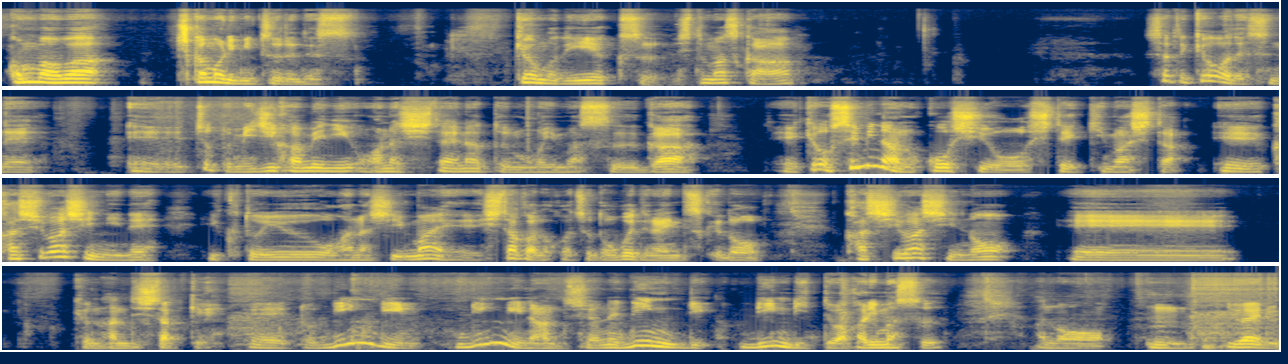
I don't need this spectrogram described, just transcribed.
こんばんは、近森光です。今日も DX してますか？さて今日はですね、えーちょっと短めにお話ししたいなと思いますが、えー今日セミナーの講師をしてきました。えー柏市にね、行くというお話、前したかどうかちょっと覚えてないんですけど、柏市の、えー今日何でしたっけ？えっ、と、倫理、倫理なんですよね。倫理、倫理ってわかります？あの、うん、いわゆる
